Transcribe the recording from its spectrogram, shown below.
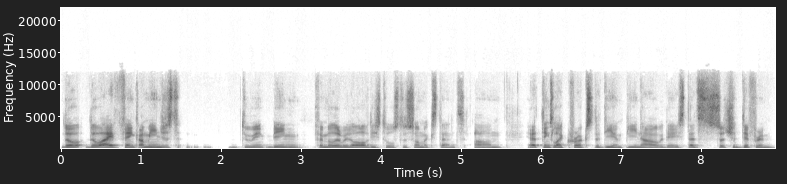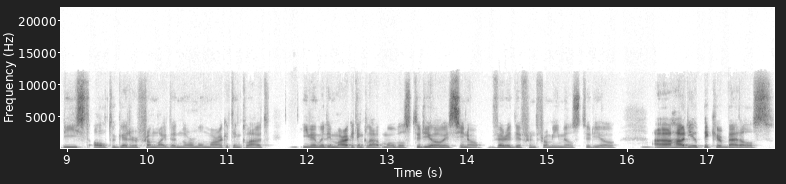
Though, though I think, I mean, just doing being familiar with all of these tools to some extent. Um, yeah, things like Krux, the DMP nowadays, that's such a different beast altogether from like the normal marketing cloud. Even within marketing cloud, mobile studio is you know very different from email studio. Uh, how do you pick your battles?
